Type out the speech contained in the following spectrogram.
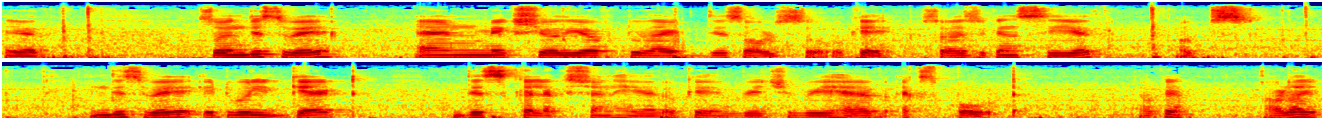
Here. So in this way and make sure you have to write this also. Okay so as you can see here oops. In this way it will get this collection here okay which we have export. Okay all right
